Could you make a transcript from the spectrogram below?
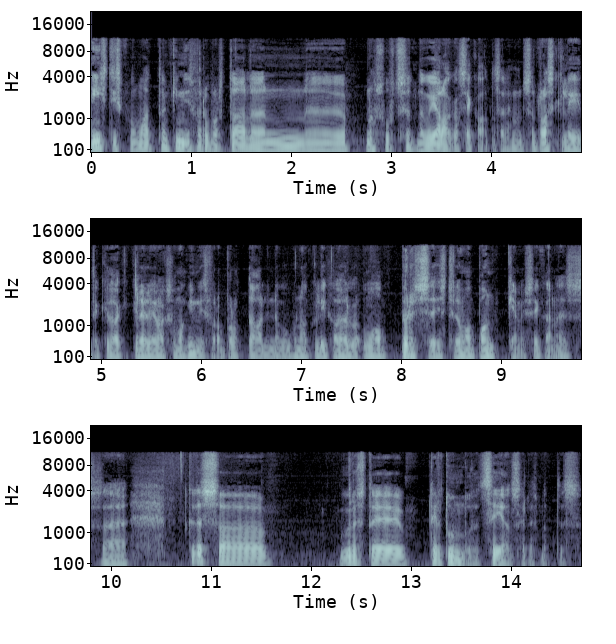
Eestis, kui ma vaatan, kinnisvaraportaale on noh, suhteliselt nagu jalaga segada, selles mõttes on raske leida kedagi, kellel ei oleks oma kinnisvaraportaali, nagu kunagi oli igaühel oma börs ja siis tuli oma pank ja mis iganes. kuidas sa, kuidas te, teile tundus, et see on selles mõttes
